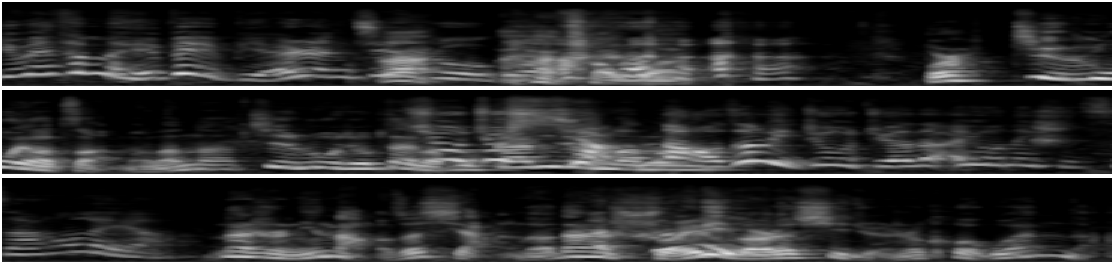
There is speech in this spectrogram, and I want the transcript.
因为他没被别人进入过，不是进入又怎么了呢？进入就代表干净了想脑？子里就觉得，哎呦那是脏了呀，那是你脑子想的，但是水里边的细菌是客观的。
